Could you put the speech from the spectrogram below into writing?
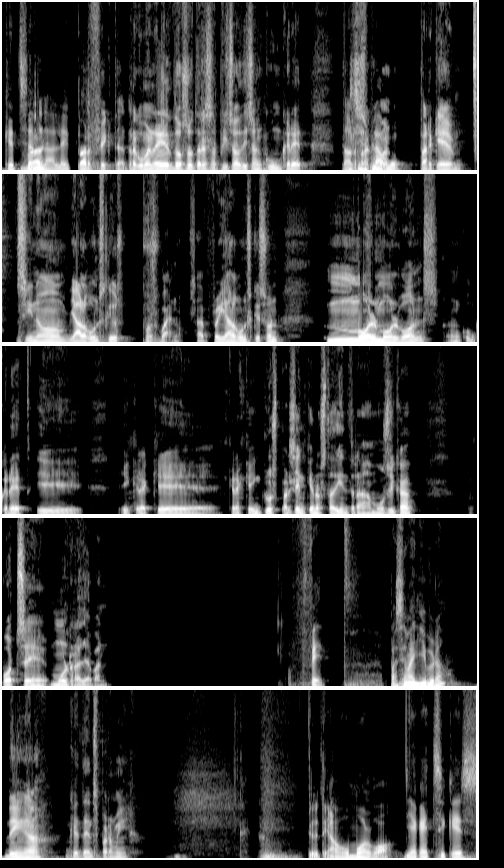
Què et sembla, Àlex? Perfecte. Recomanaré dos o tres episodis en concret, te'ls recomano, perquè si no, hi ha alguns que dius, doncs pues bueno, saps? Però hi ha alguns que són molt, molt bons, en concret, i, i crec, que, crec que inclús per gent que no està dintre de la música pot ser molt rellevant. Fet. Passem al llibre? Vinga, què tens per mi? Jo tinc algú molt bo. I aquest sí que és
